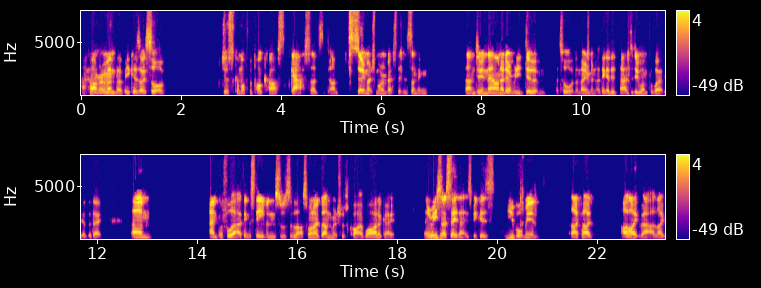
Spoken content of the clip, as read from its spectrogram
I can't remember because I sort of just come off the podcast gas. i am so much more invested in something that I'm doing now, and I don't really do them at all at the moment. I think I did. I had to do one for work the other day. Um, and before that, I think Stevens was the last one I'd done, which was quite a while ago. And the reason I say that is because you brought me in. Like I, I like that. I like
